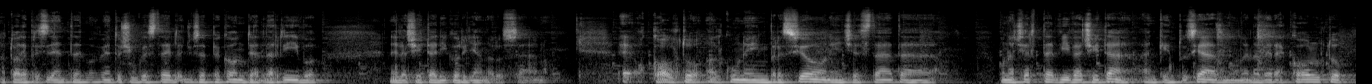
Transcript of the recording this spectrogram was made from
attuale presidente del Movimento 5 Stelle, Giuseppe Conte, all'arrivo nella città di Corigliano Rossano. Eh, ho colto alcune impressioni, c'è stata una certa vivacità, anche entusiasmo nell'aver accolto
